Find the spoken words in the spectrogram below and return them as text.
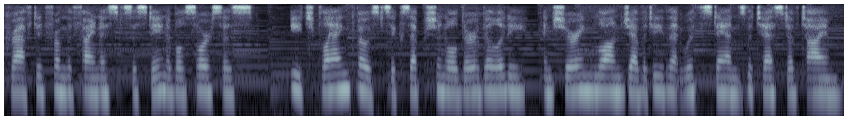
crafted from the finest sustainable sources. Each plank boasts exceptional durability, ensuring longevity that withstands the test of time.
